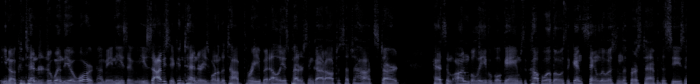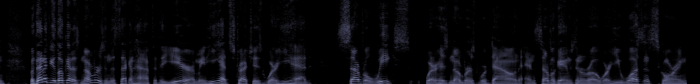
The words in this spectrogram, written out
you know contender to win the award. I mean, he's a he's obviously a contender. He's one of the top three. But Elias Pettersson got off to such a hot start, had some unbelievable games. A couple of those against St. Louis in the first half of the season. But then if you look at his numbers in the second half of the year, I mean, he had stretches where he had several weeks where his numbers were down and several games in a row where he wasn't scoring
